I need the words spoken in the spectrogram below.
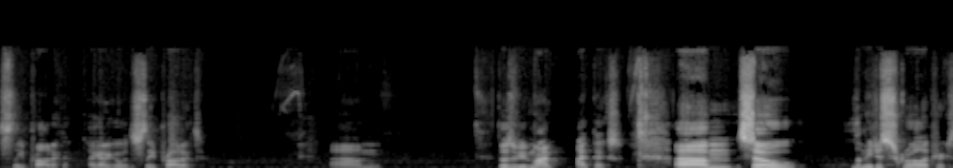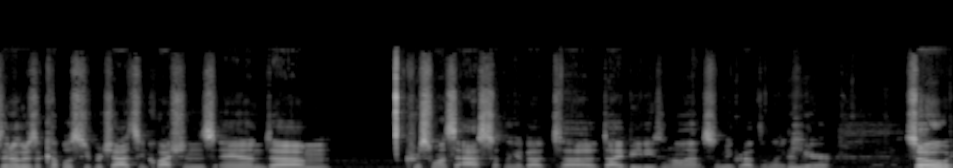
Sleep product. I got to go with the sleep product. Um, those would be my my picks. Um, so let me just scroll up here because I know there's a couple of super chats and questions, and um, Chris wants to ask something about uh, diabetes and all that. So let me grab the link mm-hmm. here. So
